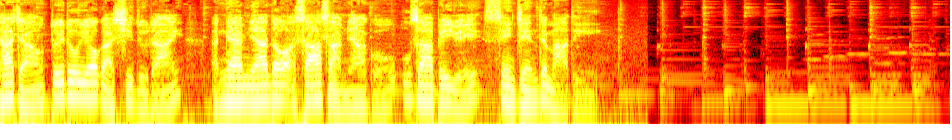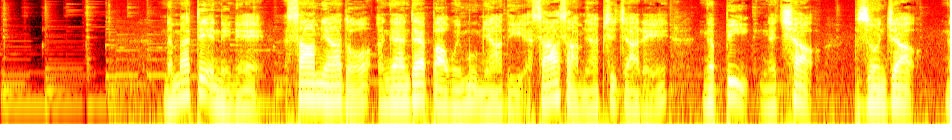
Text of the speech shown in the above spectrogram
ဒါကြောင့်သွေးတိုးယောဂါရှိသူတိုင်းအငံများသောအစားအစာများကိုဦးစားပေး၍ဆင်ခြင်သင့်ပါသည်နံပါတ်1အနေနဲ့အစားများသောအငံဓာတ်ပါဝင်မှုများသည့်အစားအစာများဖြစ်ကြတဲ့ငပိငချောက်ပဇွန်ကြောက်င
